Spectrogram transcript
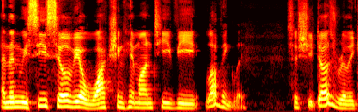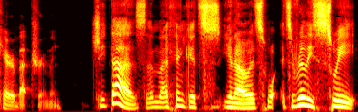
and then we see Sylvia watching him on TV lovingly. So she does really care about Truman. she does, and I think it's you know it's it's really sweet.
